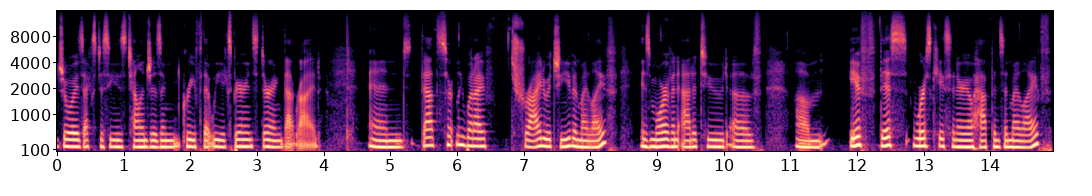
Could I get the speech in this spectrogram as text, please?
joys, ecstasies, challenges, and grief that we experience during that ride. And that's certainly what I've try to achieve in my life is more of an attitude of um, if this worst case scenario happens in my life,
